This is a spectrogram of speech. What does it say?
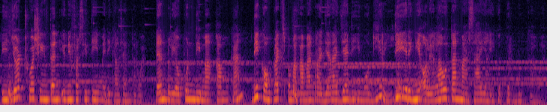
di George Washington University Medical Center. Dan beliau pun dimakamkan di kompleks pemakaman raja-raja di Imogiri, diiringi oleh lautan masa yang ikut berduka.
